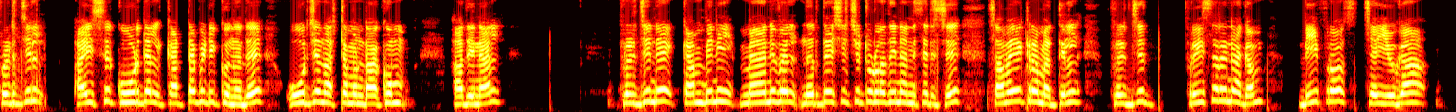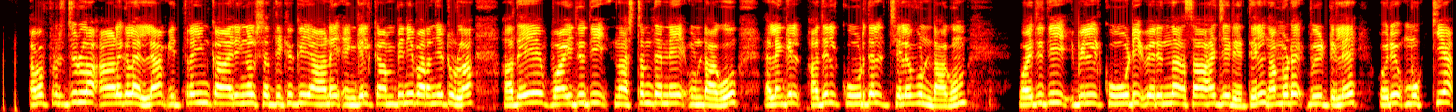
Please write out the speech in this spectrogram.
ഫ്രിഡ്ജിൽ ഐസ് കൂടുതൽ കട്ട പിടിക്കുന്നത് ഊർജ നഷ്ടമുണ്ടാക്കും അതിനാൽ ഫ്രിഡ്ജിന്റെ കമ്പനി മാനുവൽ നിർദ്ദേശിച്ചിട്ടുള്ളതിനനുസരിച്ച് സമയക്രമത്തിൽ ഫ്രിഡ്ജ് ഫ്രീസറിനകം ഡീഫ്രോസ് ചെയ്യുക. അവ ഫ്രിഡ്ജുള്ള ആളുകളെല്ലാം ഇത്രയും കാര്യങ്ങൾ ശ്രദ്ധിക്കുകയാണ് എങ്കിൽ കമ്പനി പറഞ്ഞിട്ടുള്ള അതേ വൈദ്യുതി നഷ്ടം തന്നെ ഉണ്ടാകൂ. അല്ലെങ്കിൽ അതിൽ കൂടുതൽ ചിലവുണ്ടാകും. വൈദ്യുതി ബിൽ കൂടി വരുന്ന സാഹചര്യത്തിൽ നമ്മുടെ വീട്ടിലെ ഒരു മുഖ്യ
